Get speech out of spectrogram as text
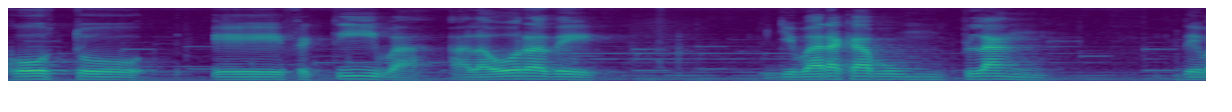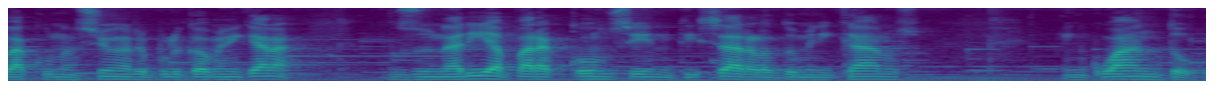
costo eh, efectiva a la hora de llevar a cabo un plan de vacunación en República Dominicana funcionaría para concientizar a los dominicanos en cuanto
